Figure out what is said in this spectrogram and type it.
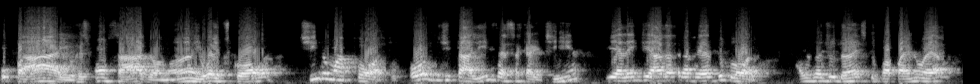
o pai, o responsável, a mãe ou a escola tira uma foto ou digitaliza essa cartinha e ela é enviada através do blog. Os ajudantes do Papai Noel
